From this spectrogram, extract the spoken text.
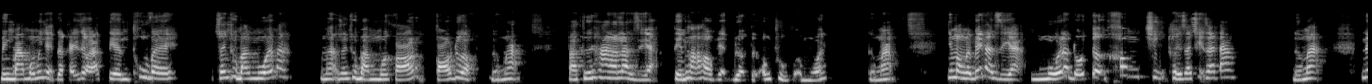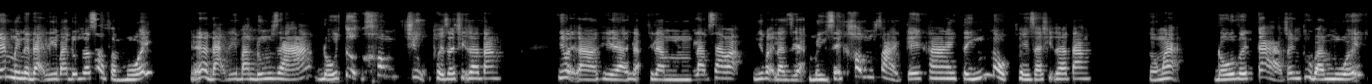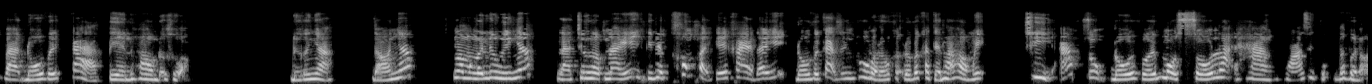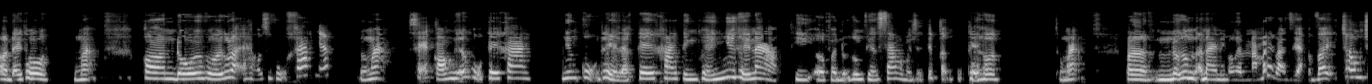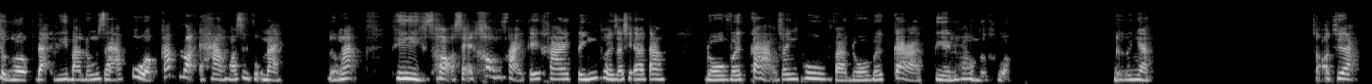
Mình bán muối mình nhận được cái gì gọi là tiền thu về. Doanh thu bán muối mà. Mà doanh thu bán muối có có được đúng không ạ? Và thứ hai đó là gì ạ? Tiền hoa hồng nhận được từ ông chủ vựa muối. Đúng không ạ? Nhưng mọi người biết là gì ạ? Muối là đối tượng không chịu thuế giá trị gia tăng đúng không ạ? Nên mình là đại lý bán đúng giá sản phẩm muối nghĩa là đại lý bán đúng giá đối tượng không chịu thuế giá trị gia tăng. Như vậy là thì là thì làm làm sao ạ? Như vậy là gì ạ? Mình sẽ không phải kê khai tính nộp thuế giá trị gia tăng đúng không ạ? Đối với cả doanh thu bán muối và đối với cả tiền hoa hồng được hưởng được không nhỉ? Đó nhá. Nhưng mà mọi người lưu ý nhá là trường hợp này cái việc không phải kê khai ở đây đối với cả doanh thu và đối, đối với cả tiền hoa hồng ấy chỉ áp dụng đối với một số loại hàng hóa dịch vụ ta vừa nói ở đây thôi, đúng không ạ? Còn đối với loại hàng hóa dịch vụ khác nhé, đúng không ạ? Sẽ có nghĩa vụ kê khai, nhưng cụ thể là kê khai tính thuế như thế nào thì ở phần nội dung phía sau mình sẽ tiếp cận cụ thể hơn, đúng không ạ? Còn ờ, nội dung này thì mọi người nắm bắt được là gì ạ? Vậy trong trường hợp đại lý bán đấu giá của các loại hàng hóa dịch vụ này, đúng không ạ? Thì họ sẽ không phải kê khai tính thuế giá trị gia tăng đối với cả doanh thu và đối với cả tiền hoa hồng được hưởng. Được không nhỉ? Rõ chưa ạ?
